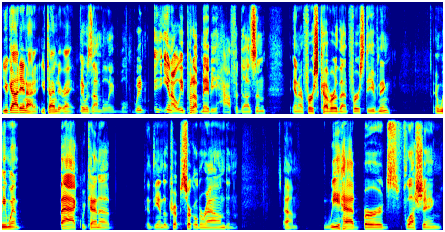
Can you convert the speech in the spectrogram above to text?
You got in on it. You timed it right. It was unbelievable. We, you know, we put up maybe half a dozen in our first cover that first evening, and we went back. We kind of at the end of the trip circled around, and um, we had birds flushing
